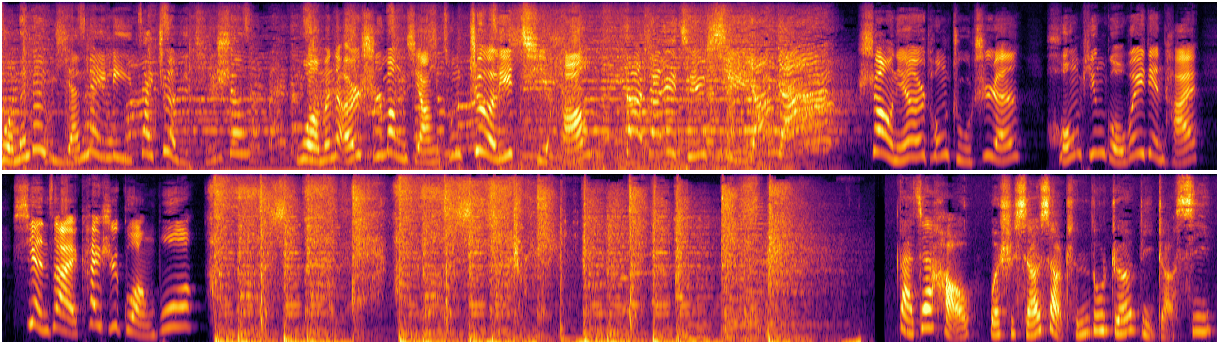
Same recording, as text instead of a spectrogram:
我们的语言魅力在这里提升，我们的儿时梦想从这里起航。大家一起喜羊羊。少年儿童主持人，红苹果微电台现在开始广播。大家好，我是小小晨读者李兆熙。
